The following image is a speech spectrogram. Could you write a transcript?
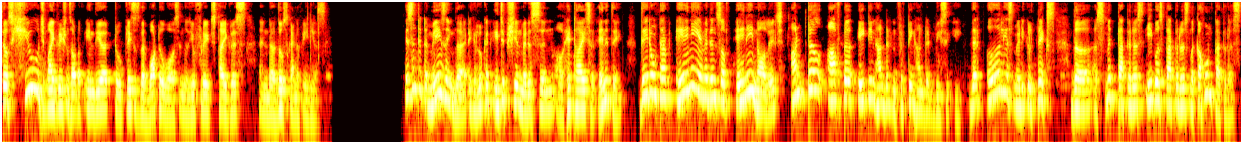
there was huge migrations out of India to places where water was in the Euphrates, Tigris, and uh, those kind of areas. Isn't it amazing that if you look at Egyptian medicine or Hittites or anything, they don't have any evidence of any knowledge until after 1800 and 1500 BCE. Their earliest medical texts, the uh, Smith papyrus, Ebers papyrus, and the Kahun papyrus,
